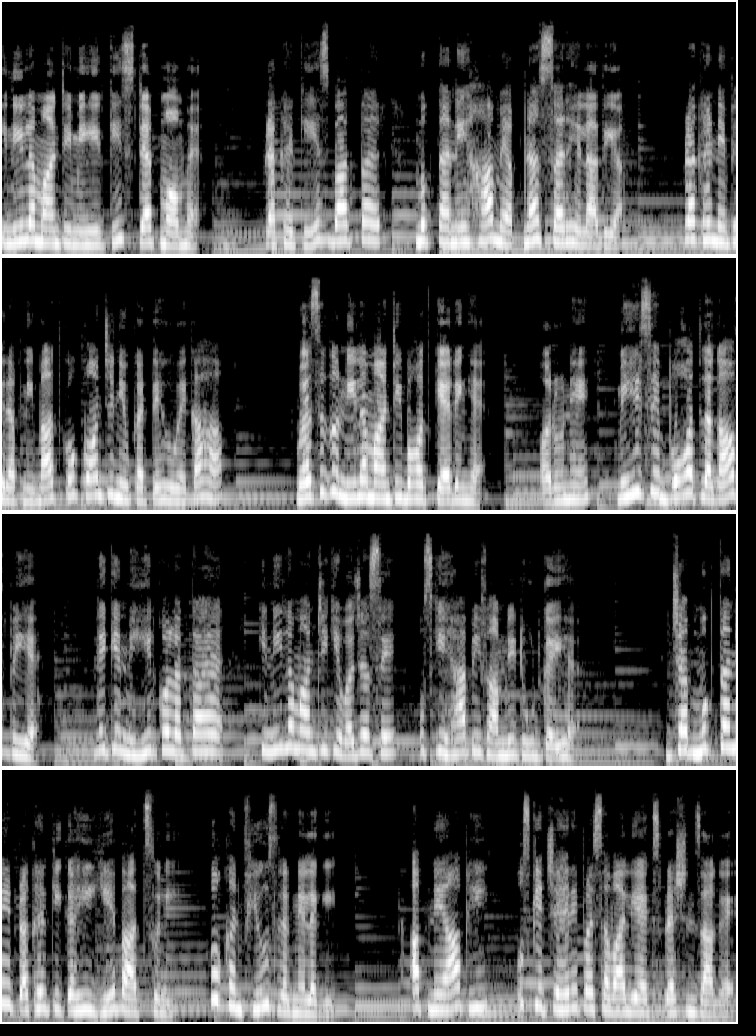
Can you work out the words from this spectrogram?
कि नीलम आंटी मिहिर की स्टेप मॉम है। प्रखर की इस बात पर मुक्ता ने हाँ में अपना सर हिला दिया। प्रखर ने फिर अपनी बात को कंटिन्यू करते हुए कहा, वैसे तो नीलम आंटी बहुत केयरिंग है और उन्हें मिहिर से बहुत लगाव भी है। लेकिन मिहिर को लगता है कि नीलम आंटी की वजह से उसकी हैप्पी फैमिली टूट गई है। जब मुक्ता ने प्रखर की कही ये बात सुनी, वो कंफ्यूज लगने लगी। अपने आप ही उसके चेहरे पर सवालिया एक्सप्रेशन आ गए।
